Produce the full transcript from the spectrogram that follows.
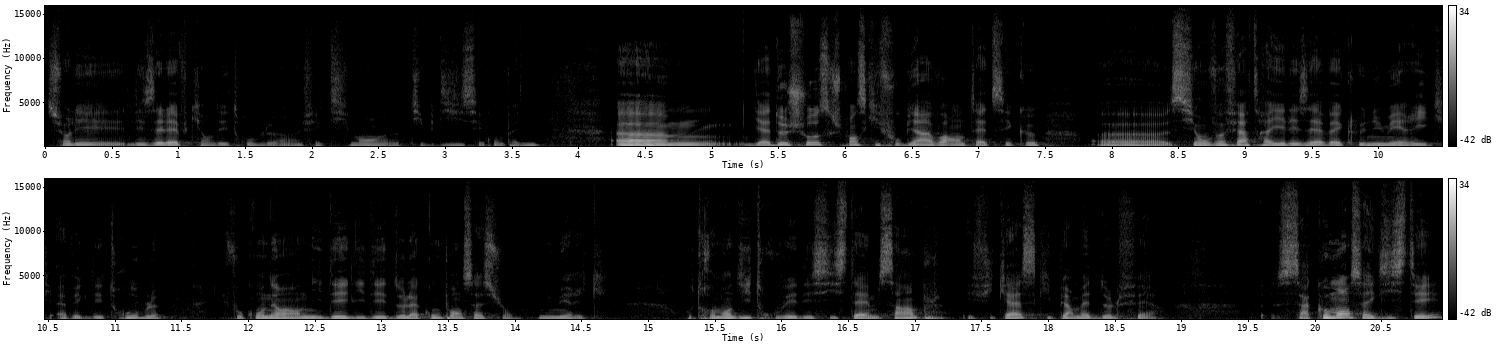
sur les, élèves qui ont des troubles, euh, effectivement, type 10 et compagnie. Il y a deux choses que je pense qu'il faut bien avoir en tête. C'est que si on veut faire travailler les élèves avec le numérique, avec des troubles, il faut qu'on ait en idée l'idée de la compensation numérique. Autrement dit, trouver des systèmes simples, efficaces, qui permettent de le faire ça commence à exister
